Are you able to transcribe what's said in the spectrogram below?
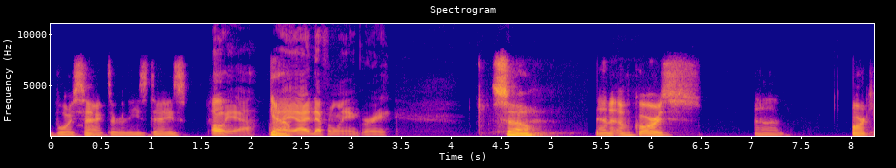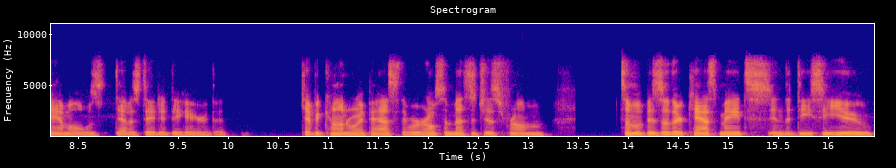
voice actor these days. Oh yeah. Yeah. I, I definitely agree. so And of course, uh, Mark Hamill was devastated to hear that Kevin Conroy passed. There were also messages from some of his other castmates in the DCU.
